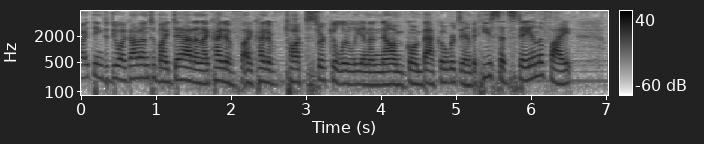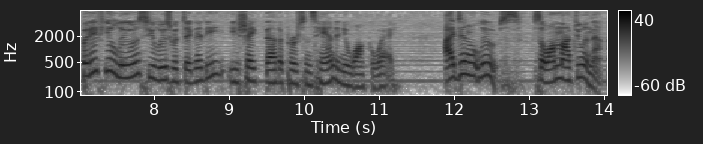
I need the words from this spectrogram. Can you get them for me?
Right thing to do. I got onto my dad and I kind of I kind of talked circularly and now I'm going back over to him. But he said, stay in the fight. But if you lose, you lose with dignity. You shake the other person's hand and you walk away. I didn't lose, so I'm not doing that.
